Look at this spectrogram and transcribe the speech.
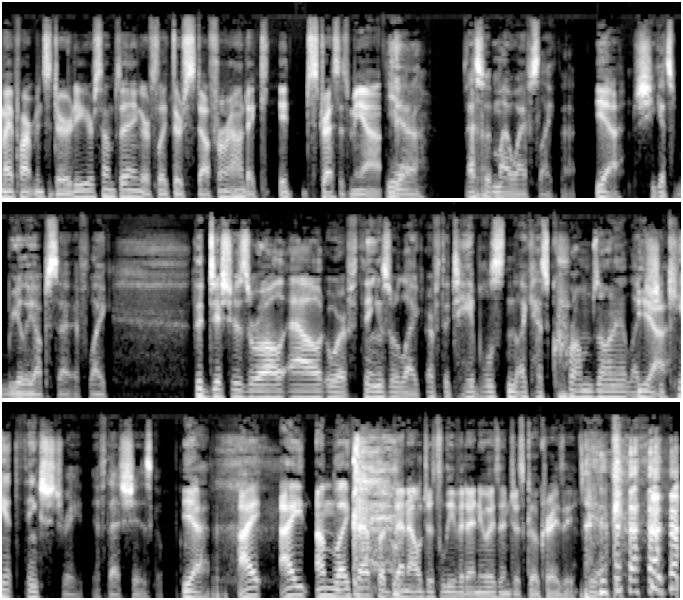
my apartment's dirty or something, or if like there's stuff around, I, it stresses me out. Yeah. That's what my wife's like. That Yeah, she gets really upset if like the dishes are all out or if things are like or if the table's like has crumbs on it. Like Yeah. she can't think straight if that shit is going. yeah. I I I'm like that, but then I'll just leave it anyways and just go crazy. Yeah,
